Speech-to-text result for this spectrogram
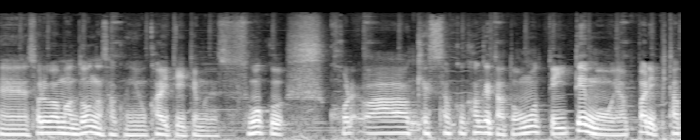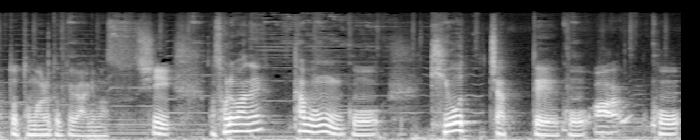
えー、それはまあどんな作品を書いていてもですすごくこれは傑作書けたと思っていてもやっぱりピタッと止まる時がありますしそれはね多分こう気負っちゃってこうあこ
